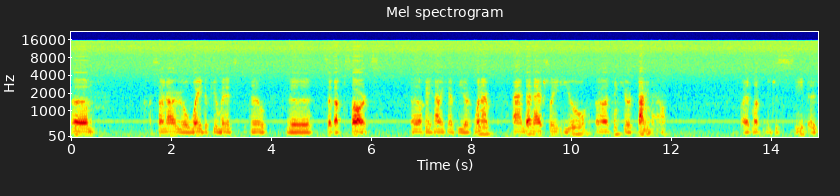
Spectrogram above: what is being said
Um, so now you will wait a few minutes until the setup starts. Uh, okay, now you have here Winamp, and then actually you uh, think you're done now. Right, let me just see this.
